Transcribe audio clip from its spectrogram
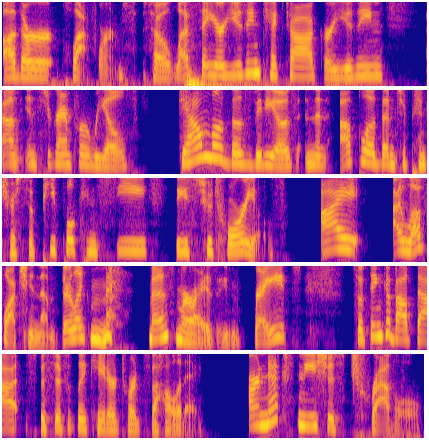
other platforms, so let's say you're using TikTok or using um, Instagram for Reels, download those videos and then upload them to Pinterest so people can see these tutorials. I I love watching them. They're like mesmerizing, right? So think about that specifically catered towards the holiday. Our next niche is travel.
